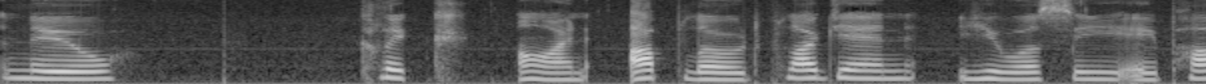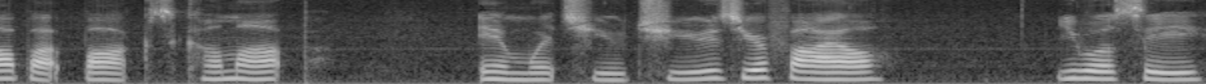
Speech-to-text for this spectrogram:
New, click on Upload Plugin. You will see a pop-up box come up in which you choose your file you will see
